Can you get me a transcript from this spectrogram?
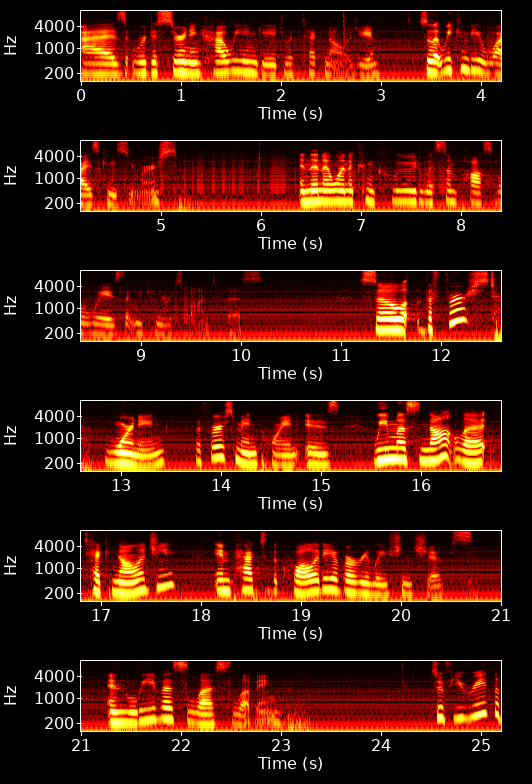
as we're discerning how we engage with technology so that we can be wise consumers. And then I want to conclude with some possible ways that we can respond to this. So, the first warning, the first main point is we must not let technology impact the quality of our relationships and leave us less loving. So, if you read the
